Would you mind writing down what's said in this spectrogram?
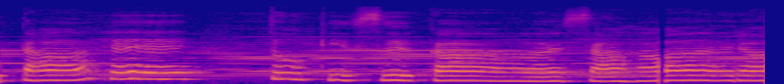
ढूंढता है तो किसका सहारा?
